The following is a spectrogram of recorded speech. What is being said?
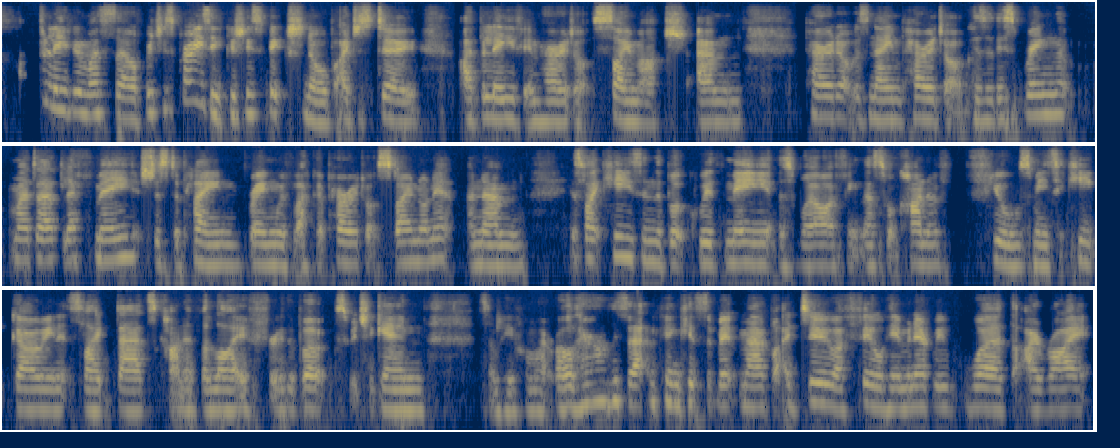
I believe in myself, which is crazy because she's fictional, but I just do. I believe in Peridot so much. Um, peridot was named peridot because of this ring that my dad left me. It's just a plain ring with like a peridot stone on it. And um, it's like he's in the book with me as well. I think that's what kind of fuels me to keep going. It's like dad's kind of alive through the books, which again, some people might roll their eyes at and think it's a bit mad, but I do. I feel him in every word that I write.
